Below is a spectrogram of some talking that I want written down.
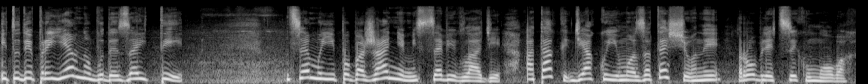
і туди приємно буде зайти. Це мої побажання місцевій владі. А так дякуємо за те, що вони роблять в цих умовах.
